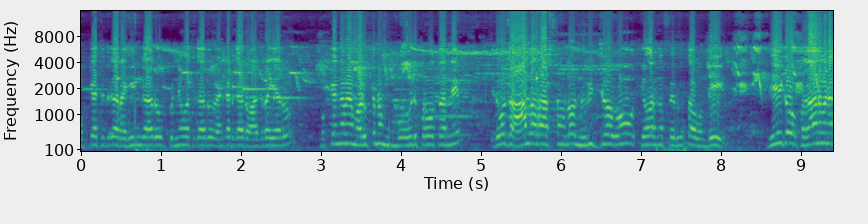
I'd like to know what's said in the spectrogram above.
ముఖ్య అతిథిగా రహీం గారు పుణ్యవతి గారు వెంకట్ గారు హాజరయ్యారు. ముఖ్యంగా మేము అడుగుతున్నాం మోడీ ప్రభుత్వాన్ని ఈరోజు ఆంధ్ర రాష్ట్రంలో నిరుద్యోగం తీవ్రంగా పెరుగుతూ ఉంది. దీనికి ఒక ప్రధానమైన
